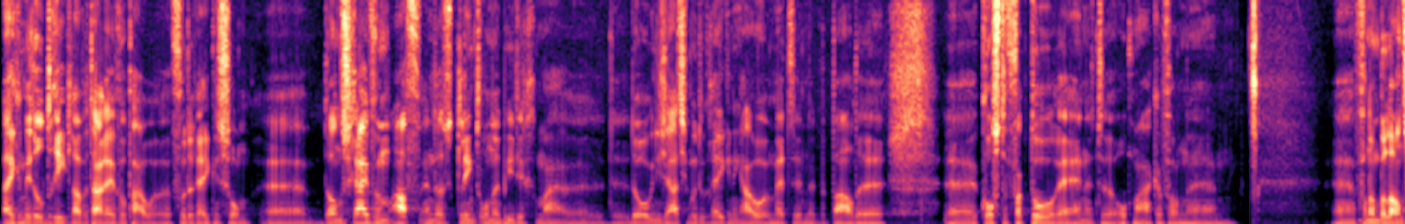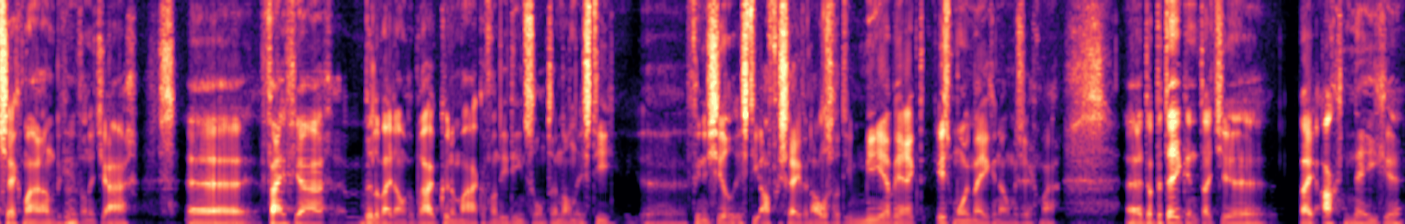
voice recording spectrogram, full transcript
bij gemiddeld drie. Laten we het daar even op houden eh, voor de rekensom. Eh, dan schrijven we hem af, en dat klinkt onerbiedig, maar eh, de, de organisatie moet ook rekening houden met, met bepaalde kostenfactoren en het opmaken van, van een balans zeg maar, aan het begin van het jaar. Vijf jaar willen wij dan gebruik kunnen maken van die diensthond. En dan is die financieel is die afgeschreven. En alles wat die meer werkt, is mooi meegenomen, zeg maar. Dat betekent dat je bij 8, 9,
